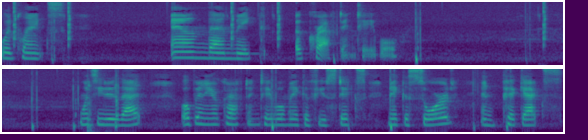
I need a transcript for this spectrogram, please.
wood planks, and then make a crafting table. Once you do that, open your crafting table, make a few sticks, make a sword, and pickaxe.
